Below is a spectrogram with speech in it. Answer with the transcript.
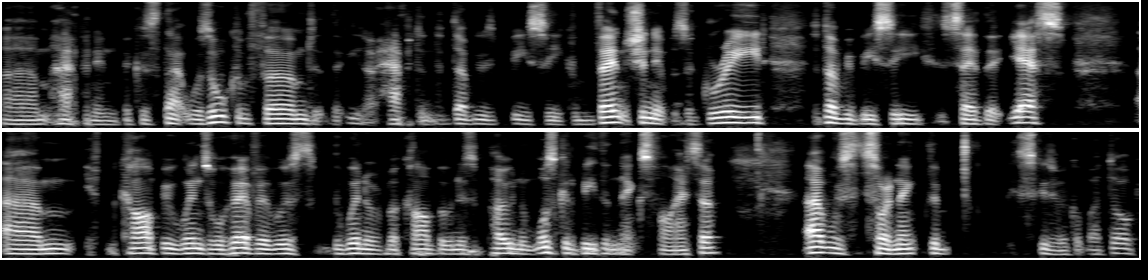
um, happening because that was all confirmed. That you know happened at the WBC convention. It was agreed. The WBC said that yes, um, if Makabu wins or whoever was the winner of Makabu and his opponent was going to be the next fighter. Uh, was sorry, the, excuse me, I've got my dog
